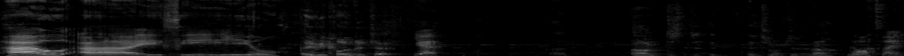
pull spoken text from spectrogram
how I feel. Are you recording Jeff? Yeah. Um, just, interrupted you now. No, it's fine.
